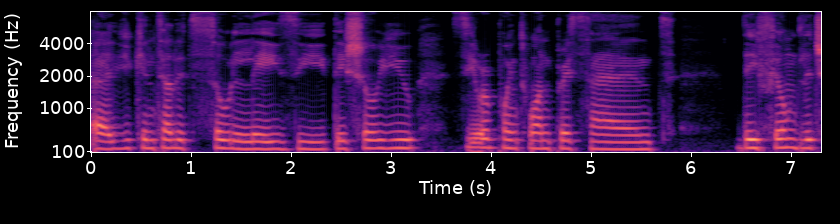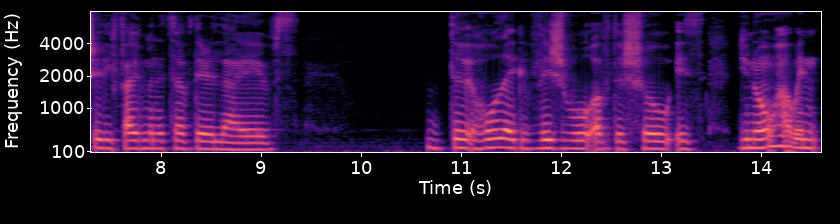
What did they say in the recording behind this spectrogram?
Uh, you can tell it's so lazy. They show you 0.1% they filmed literally five minutes of their lives. The whole like visual of the show is you know how in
